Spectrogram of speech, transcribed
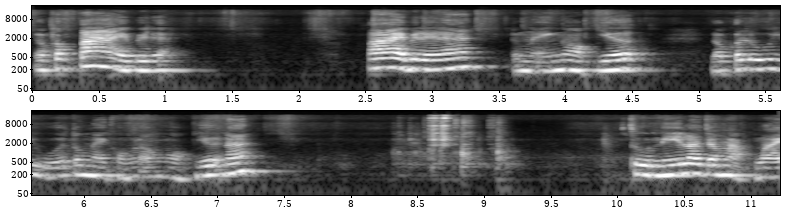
แล้วก็ป้ายไปเลย ป้ายไปเลยนะ ตรงไหนงอกเยอะ เราก็รู้อยู่ว่าตรงไหนของเรางอกเยอะนะ สูตรนี้เราจะหมักไว้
